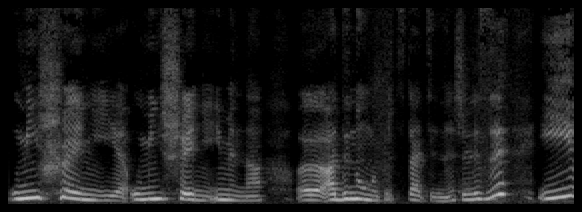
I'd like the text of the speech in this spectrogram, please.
уменьшение, уменьшение именно аденомы предстательной железы и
